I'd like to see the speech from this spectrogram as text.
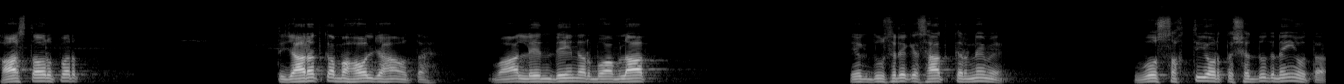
خاص طور پر تجارت کا ماحول جہاں ہوتا ہے، وہاں لین دین اور معاملات ایک دوسرے کے ساتھ کرنے میں وہ سختی اور تشدد نہیں ہوتا۔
